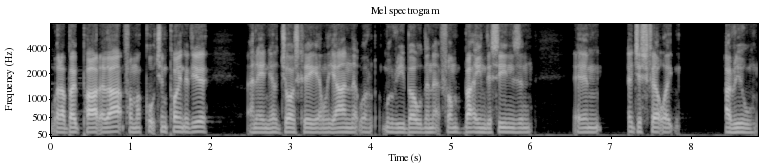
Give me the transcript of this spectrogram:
were a big part of that from a coaching point of view. And then you know, George Craig and Leeann that were, were rebuilding it from behind the scenes, and um, it just felt like a real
